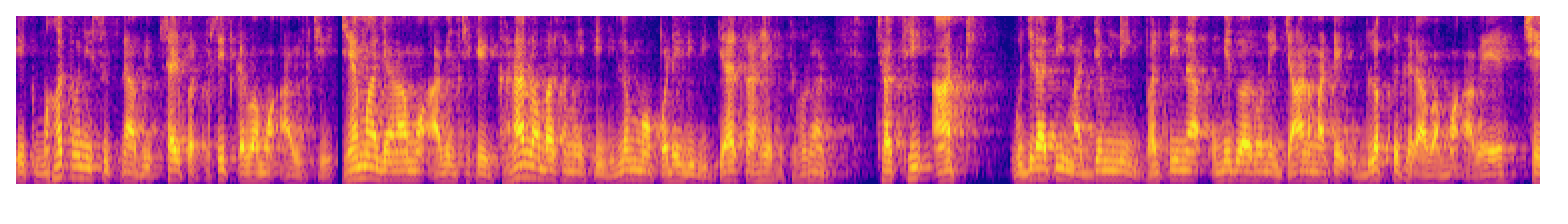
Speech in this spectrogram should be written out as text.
એક મહત્વની સૂચના વેબસાઇટ પર પ્રસિદ્ધ કરવામાં આવેલ છે. જેમાં જણાવવામાં આવેલ છે કે ઘણા લાંબા સમયથી વિલંબમાં પડેલી વિદ્યા સહાયક ધોરણ છ થી આઠ ગુજરાતી માધ્યમની ભરતીના ઉમેદવારોની જાણ માટે ઉપલબ્ધ કરાવવામાં આવે છે.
